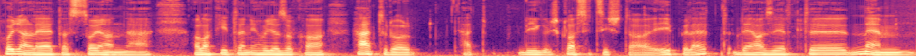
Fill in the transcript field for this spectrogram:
Hogyan lehet azt olyanná alakítani, hogy azok a hátulról, hát végül is klasszicista épület, de azért nem,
